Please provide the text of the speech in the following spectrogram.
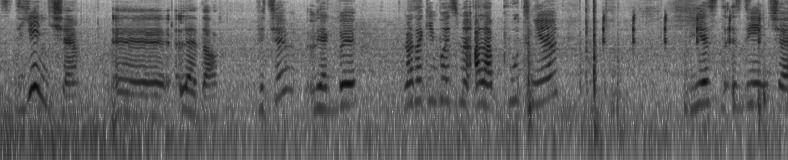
zdjęcie e, LEDa. Wiecie? Jakby na takim powiedzmy ala płótnie jest zdjęcie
